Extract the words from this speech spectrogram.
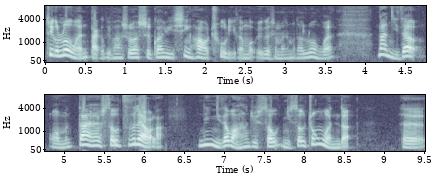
这个论文打个比方说是关于信号处理的某一个什么什么的论文，那你在我们当然要搜资料了，你你在网上去搜，你搜中文的。呃，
